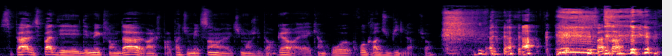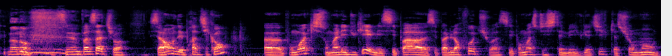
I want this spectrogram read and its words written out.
C'est pas, c'est pas des, des mecs lambda, euh, voilà, je parle pas du médecin euh, qui mange des burgers et avec un gros, gros gras du bide là, tu vois. c'est pas ça. Non, non, c'est même pas ça, tu vois. C'est vraiment des pratiquants, euh, pour moi, qui sont mal éduqués, mais c'est pas, c'est pas de leur faute, tu vois. C'est pour moi, c'est le système éducatif qui a sûrement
